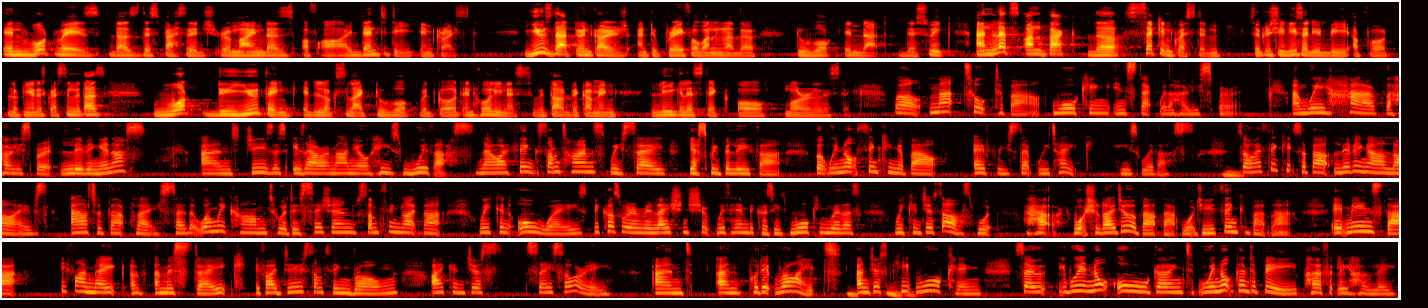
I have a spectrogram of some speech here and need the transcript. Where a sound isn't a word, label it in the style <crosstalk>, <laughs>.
In what ways does this passage remind us of our identity in Christ? Use that to encourage and to pray for one another to walk in that this week. And let's unpack the second question. So, Christine, you said you'd be up for looking at this question with us. What do you think it looks like to walk with God in holiness without becoming legalistic or moralistic? Well, Matt talked about walking in step with the Holy Spirit. And we have the Holy Spirit living in us, and Jesus is our Emmanuel. He's with us. Now, I think sometimes we say, yes, we believe that, but we're not thinking about every step we take. He's with us. Hmm. So I think it's about living our lives out of that place so that when we come to a decision, something like that, we can always, because we're in relationship with Him, because He's walking with us, we can just ask, what, how, what should I do about that? What do you think about that? It means that if I make a, a mistake, if I do something wrong, I can just say sorry and and put it right and just mm-hmm. keep walking. So we're not all going to we're not going to be perfectly holy.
